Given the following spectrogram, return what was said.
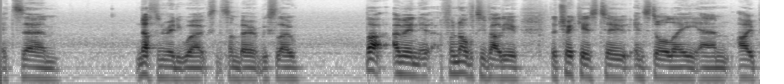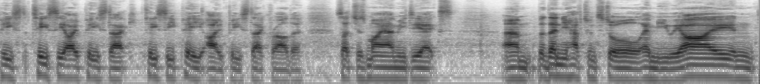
It's um, nothing really works and it's unbearably slow. But I mean, for novelty value, the trick is to install a um, IP stack, TCP IP stack rather, such as Miami DX. Um, but then you have to install MUI and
